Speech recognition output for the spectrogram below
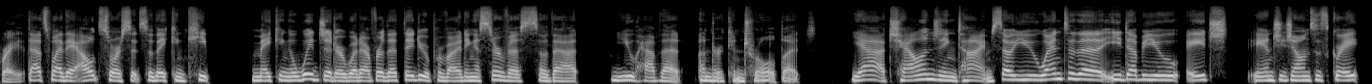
right. That's why they outsource it so they can keep making a widget or whatever that they do, providing a service so that you have that under control. But yeah, challenging time. So you went to the EWH, Angie Jones is great.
